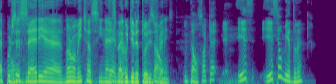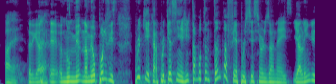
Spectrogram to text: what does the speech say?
É, por ser ser- série, é normalmente é assim, né? Eles É, pegam não- diretores então, diferentes. Então, só que é- esse esse é o medo, né? Ah, é. Tá ligado? É, no meu, no meu ponto de vista. Por quê, cara? Porque assim, a gente tá botando tanta fé por ser Senhor dos Anéis. E além de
